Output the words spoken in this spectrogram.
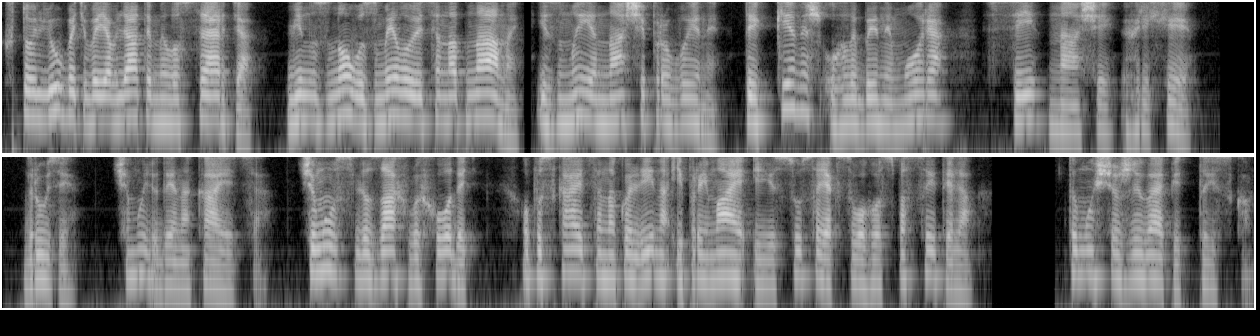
хто любить виявляти милосердя, він знову змилується над нами і змиє наші провини. Ти кинеш у глибини моря всі наші гріхи. Друзі, чому людина кається? Чому в сльозах виходить, опускається на коліна і приймає Ісуса як свого Спасителя? Тому що живе під тиском,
